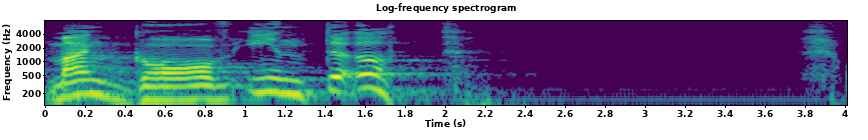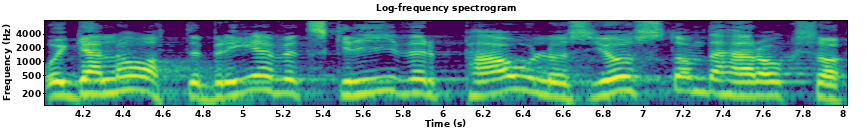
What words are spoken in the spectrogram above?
man gav inte upp. Och i Galaterbrevet skriver Paulus just om det här också.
